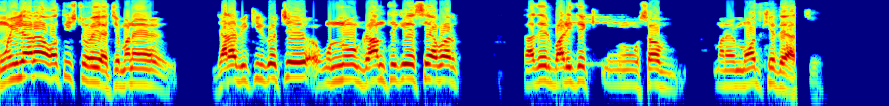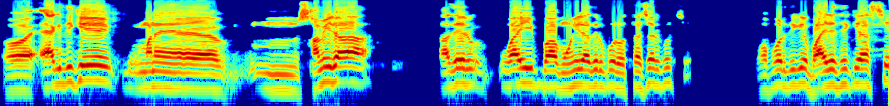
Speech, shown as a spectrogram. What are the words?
মহিলারা অতিষ্ঠ হয়ে যাচ্ছে। মানে যারা বিক্রি করছে অন্য গ্রাম থেকে এসে আবার তাদের বাড়িতে সব মানে মদ খেতে আসছে ও, একদিকে মানে স্বামীরা তাদের ওয়াইফ বা মহিলাদের উপর অত্যাচার করছে অপরদিকে বাইরে থেকে আসছে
